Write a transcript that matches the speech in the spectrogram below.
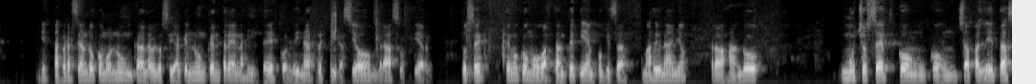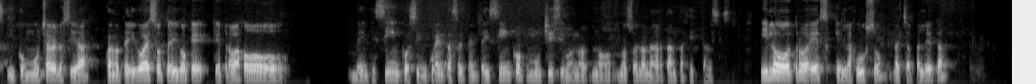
y estás braceando como nunca, a la velocidad que nunca entrenas y te descoordinas respiración, brazos, piernas. Entonces, tengo como bastante tiempo, quizás más de un año, trabajando muchos sets con, con chapaletas y con mucha velocidad. Cuando te digo eso, te digo que, que trabajo 25, 50, 75, muchísimo, no, no, no suelo nadar tantas distancias. Y lo otro es que las uso, la chapaleta,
